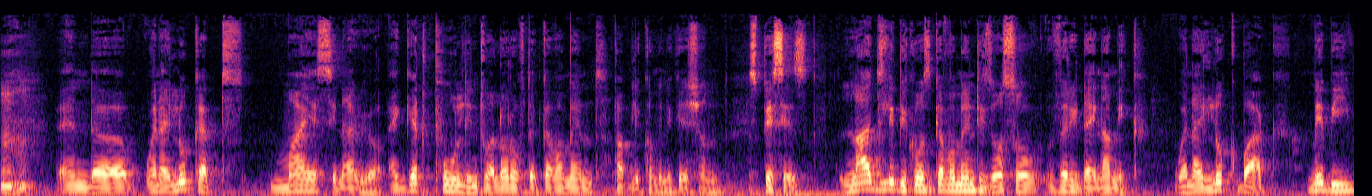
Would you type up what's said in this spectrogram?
Mm-hmm. And uh, when I look at my scenario, I get pulled into a lot of the government public communication spaces, largely because government is also very dynamic. When I look back, maybe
